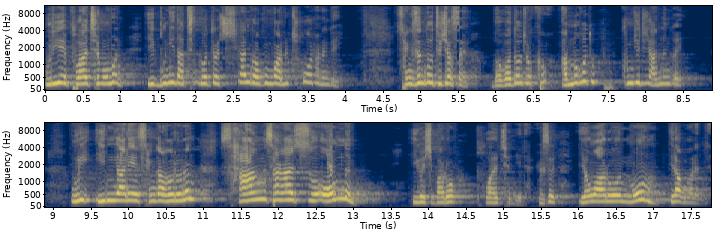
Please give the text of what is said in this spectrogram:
우리의 부활체 몸은 이 문이 닫힌 것도 시간과 공간을 초월하는 거예요. 생선도 드셨어요. 먹어도 좋고 안 먹어도 굶주리지 않는 거예요. 우리 인간의 생각으로는 상상할 수 없는 이것이 바로 부활체입니다. 이것을 영화로운 몸이라고 말합니다.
